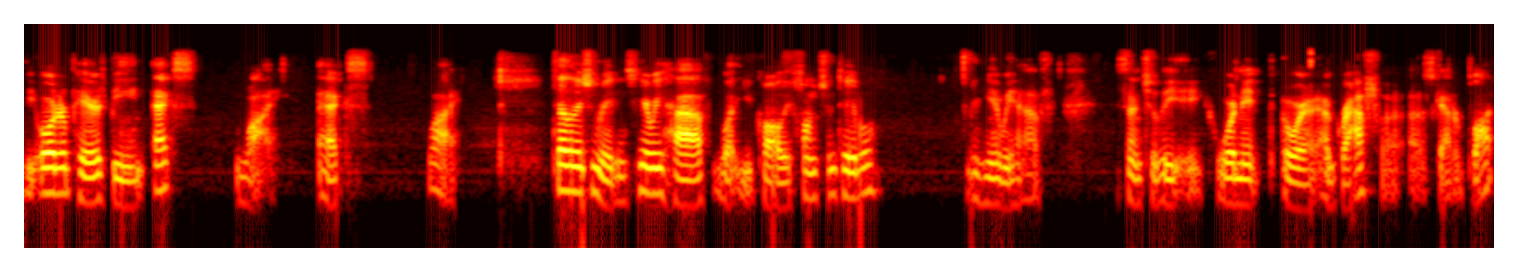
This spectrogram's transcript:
The order pairs being X, Y, X, Y. Television ratings. Here we have what you call a function table. And here we have essentially a coordinate or a graph, a, a scatter plot.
